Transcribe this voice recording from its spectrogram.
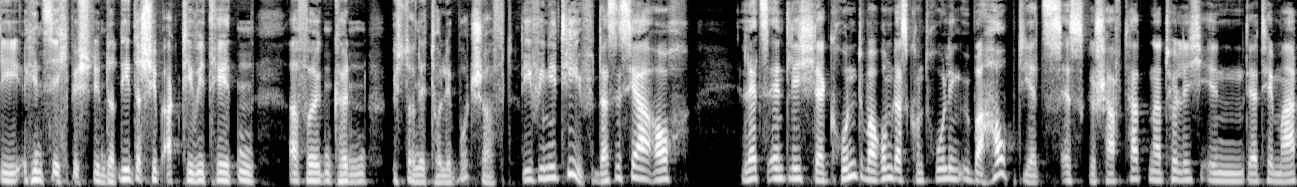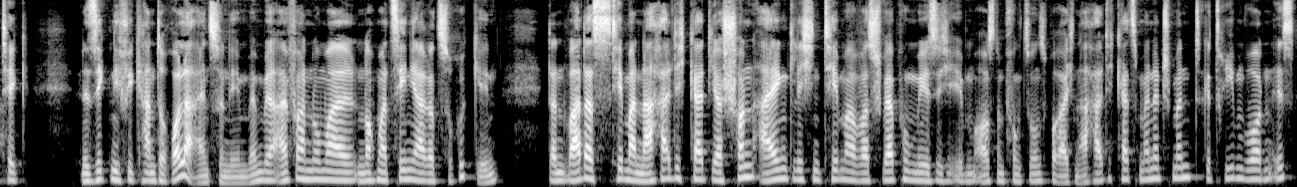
die hinsichtlich bestimmter Leadership-Aktivitäten erfolgen können, ist doch eine tolle Botschaft. Definitiv. Das ist ja auch letztendlich der Grund, warum das Controlling überhaupt jetzt es geschafft hat, natürlich in der Thematik eine signifikante Rolle einzunehmen. Wenn wir einfach nur mal noch mal zehn Jahre zurückgehen, dann war das Thema Nachhaltigkeit ja schon eigentlich ein Thema, was schwerpunktmäßig eben aus einem Funktionsbereich Nachhaltigkeitsmanagement getrieben worden ist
